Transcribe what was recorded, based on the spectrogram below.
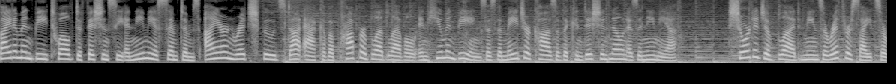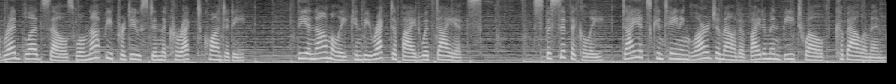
Vitamin B12 deficiency anemia symptoms Iron-rich foods. Ack of a proper blood level in human beings is the major cause of the condition known as anemia. Shortage of blood means erythrocytes or red blood cells will not be produced in the correct quantity. The anomaly can be rectified with diets. Specifically, diets containing large amount of vitamin B12 cobalamin.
